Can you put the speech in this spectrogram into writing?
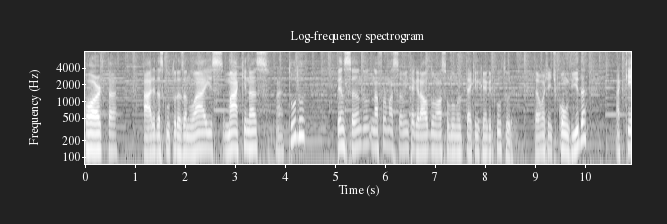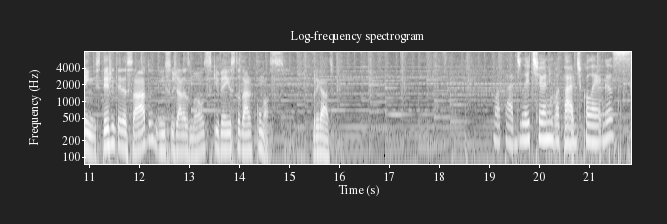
horta, a área das culturas anuais, máquinas, né, tudo pensando na formação integral do nosso aluno técnico em agricultura. Então a gente convida a quem esteja interessado em sujar as mãos que venha estudar com nós. Obrigado. Boa tarde, Letiane. Boa tarde, colegas.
